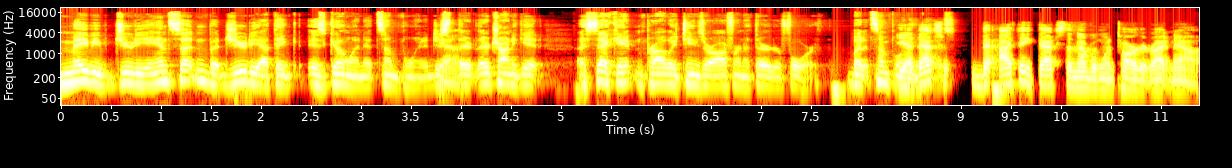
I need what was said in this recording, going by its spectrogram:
maybe Jeudy and Sutton, but Jeudy I think is going at some point. It just Yeah. they're they're trying to get a second, and probably teams are offering a third or fourth. But at some point, Yeah, that's. Th- I think that's the number one target right now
